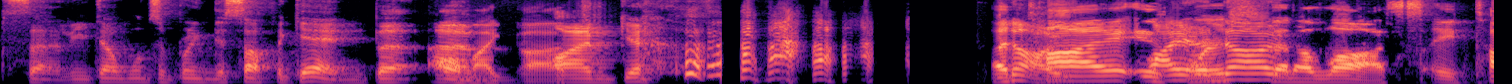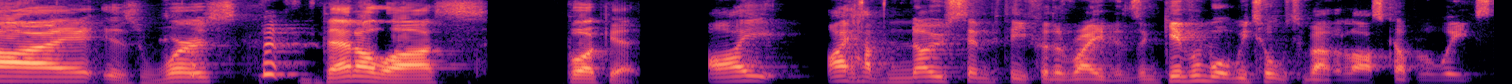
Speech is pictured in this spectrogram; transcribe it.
certainly don't want to bring this up again, but Oh um, my God. I'm A No, tie is I- uh, worse no. than a loss. A tie is worse than a loss. Book it. I I have no sympathy for the Ravens, and given what we talked about the last couple of weeks,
